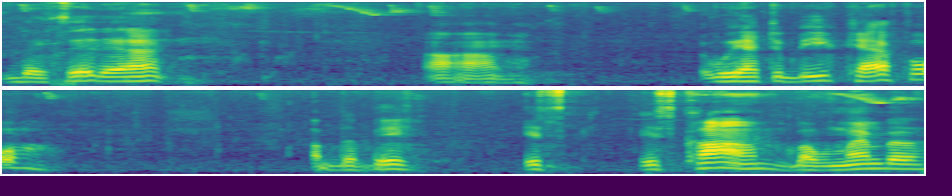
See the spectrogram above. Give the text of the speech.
they say that um, we have to be careful of the beach. It's it's calm, but remember,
